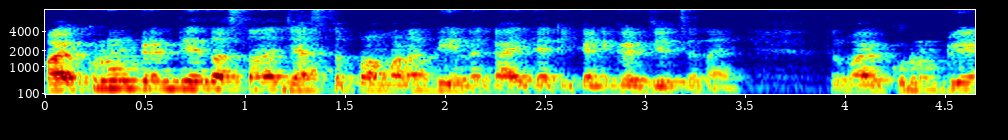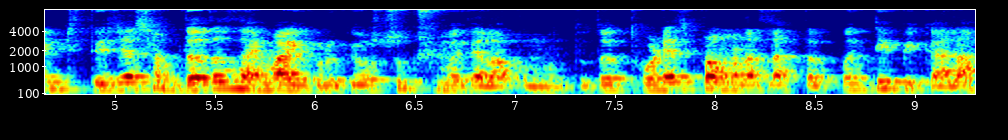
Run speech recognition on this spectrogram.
मायक्रोन्युट्रियंट देत असताना जास्त प्रमाणात देणं काय त्या ठिकाणी गरजेचं नाही. तर मायक्रोन्युट्रियंट त्याच्या शब्दातच आहे मायक्रो किंवा सूक्ष्म त्याला आपण म्हणतो तर थोड्याच प्रमाणात लागतात पण ते पिकाला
